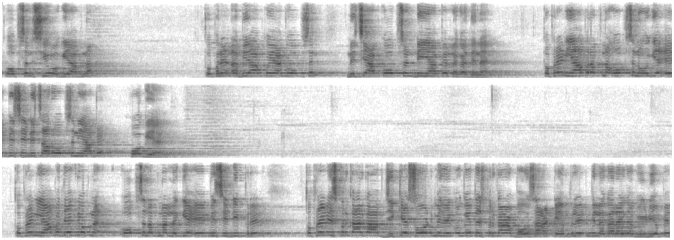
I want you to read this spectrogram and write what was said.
तो ऑप्शन सी हो गया अपना। तो फ्रेंड अभी आपको यहाँ पे ऑप्शन नीचे आपको ऑप्शन डी यहाँ पे लगा देना है। तो फ्रेंड यहाँ पर अपना ऑप्शन हो गया ए बी सी डी चारों ऑप्शन यहाँ पे हो गया है। तो फ्रेंड यहाँ पे देख रहे हो अपना ऑप्शन अपना लग गया A B C D friend तो फ्रेंड, इस प्रकार का आप जीके शॉर्ट में देखोगे तो इस प्रकार का बहुत सारा टेम्पलेट भी लगा रहेगा वीडियो पे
